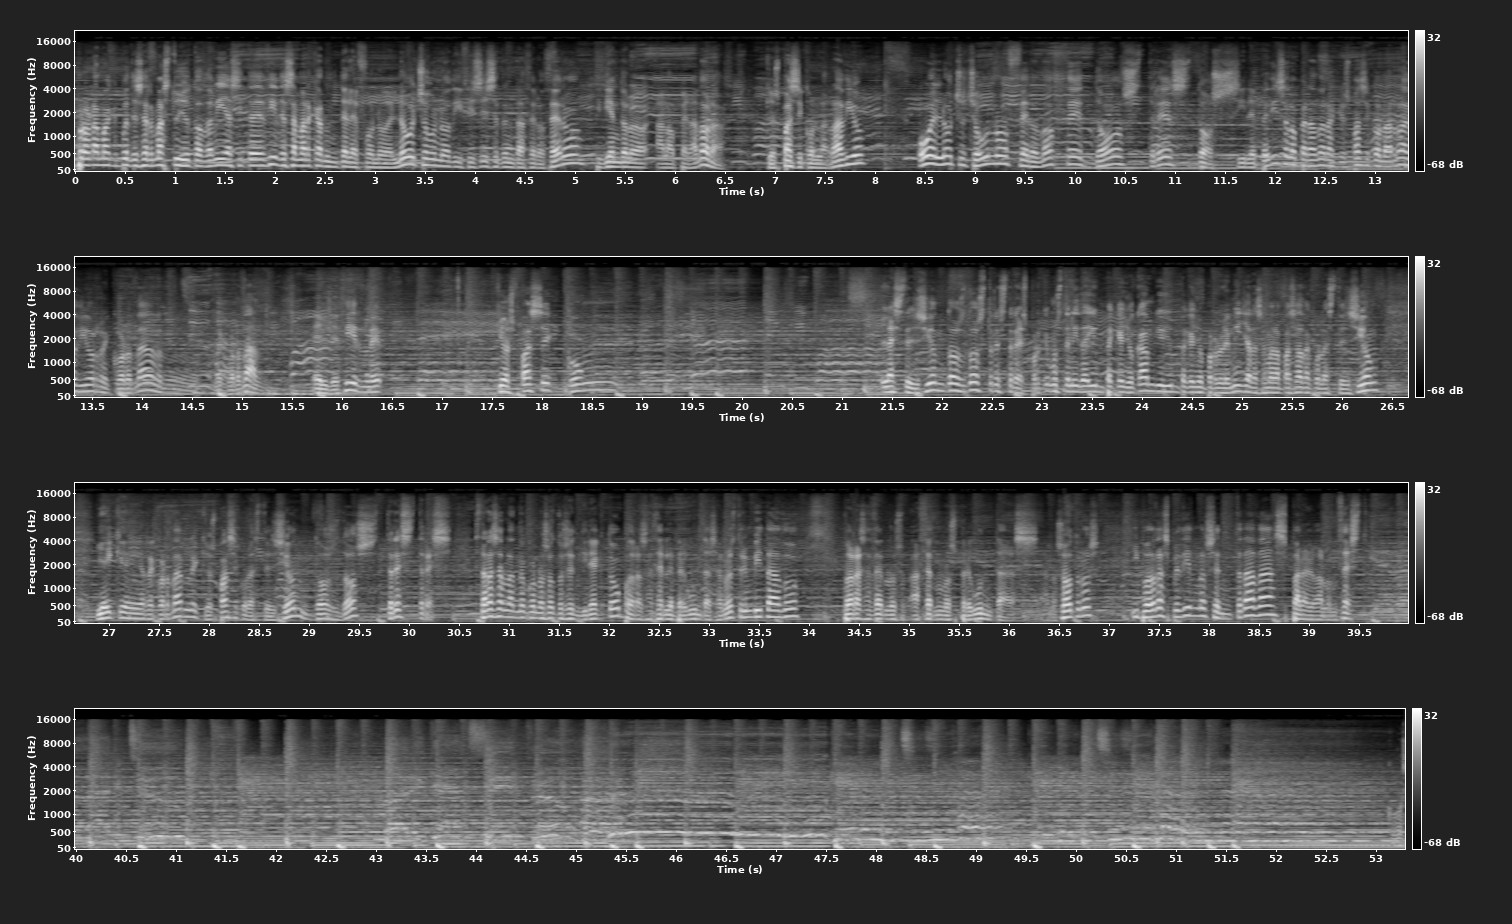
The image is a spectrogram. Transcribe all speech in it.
Programa que puede ser más tuyo todavía si te decides a marcar un teléfono el 981 16700 pidiéndolo a la operadora que os pase con la radio o el 881 012 232. Si le pedís a la operadora que os pase con la radio, recordad, recordad el decirle que os pase con la extensión 2233, porque hemos tenido ahí un pequeño cambio y un pequeño problemilla la semana pasada con la extensión y hay que recordarle que os pase con la extensión 2233. Estarás hablando con nosotros en directo, podrás hacerle preguntas a nuestro invitado, podrás hacernos, hacernos preguntas a nosotros y podrás pedirnos entradas para el baloncesto.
